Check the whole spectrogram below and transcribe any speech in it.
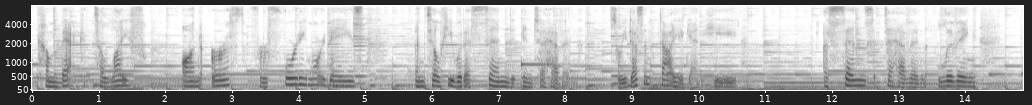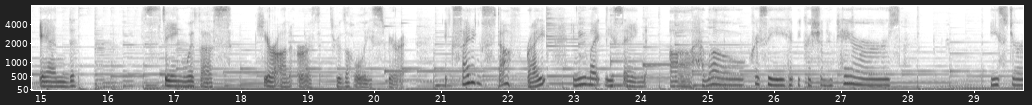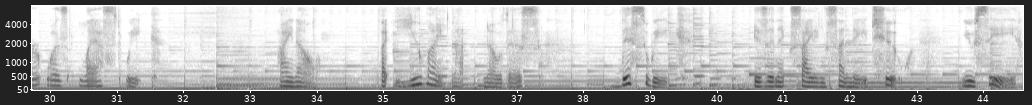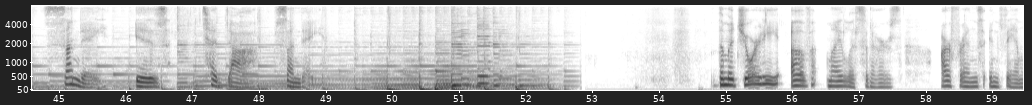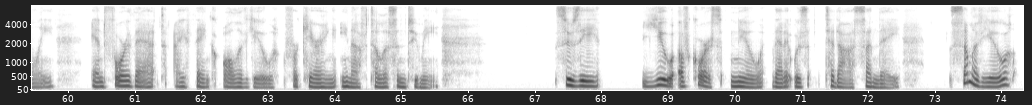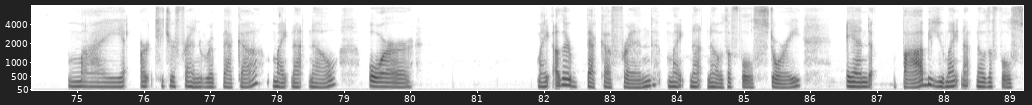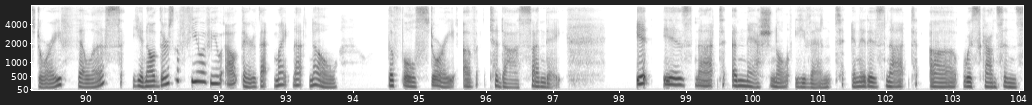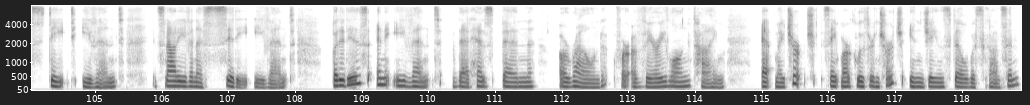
come back to life on earth for 40 more days until he would ascend into heaven. So he doesn't die again. He ascends to heaven, living and staying with us here on earth through the Holy Spirit. Exciting stuff, right? And you might be saying, uh, hello, Krissy, hippie Christian, who cares? Easter was last week. I know. But you might not know this. This week is an exciting Sunday, too. You see, Sunday is Tada Sunday. The majority of my listeners are friends and family, and for that, I thank all of you for caring enough to listen to me. Susie, you, of course, knew that it was Tada Sunday. Some of you, my art teacher friend Rebecca, might not know, or my other Becca friend might not know the full story. And Bob, you might not know the full story. Phyllis, you know, there's a few of you out there that might not know the full story of Tada Sunday. It is not a national event and it is not a Wisconsin state event. It's not even a city event, but it is an event that has been around for a very long time at my church, St. Mark Lutheran Church in Janesville, Wisconsin.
